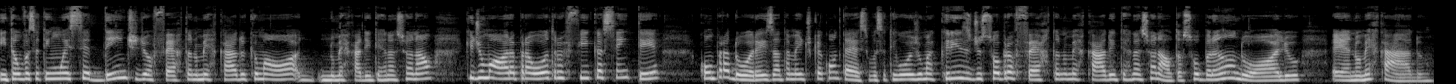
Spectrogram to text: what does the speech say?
Então você tem um excedente de oferta no mercado que uma no mercado internacional que de uma hora para outra fica sem ter comprador. É exatamente o que acontece. Você tem hoje uma crise de sobreoferta no mercado internacional. Está sobrando óleo é, no mercado.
